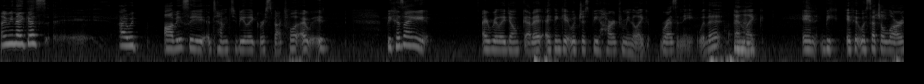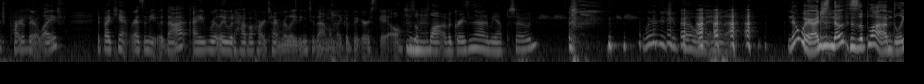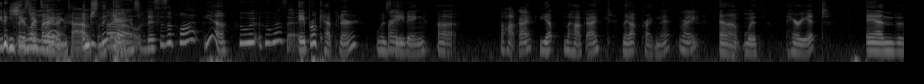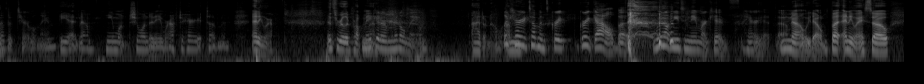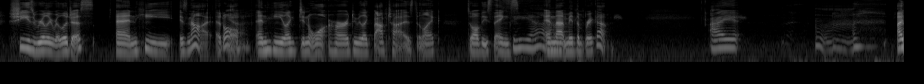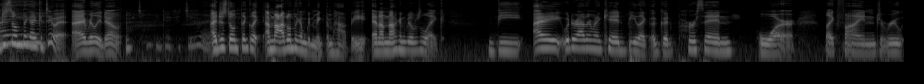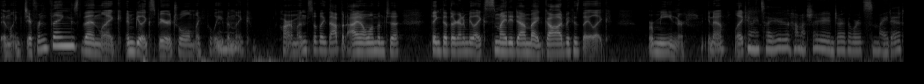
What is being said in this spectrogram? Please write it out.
I mean, I guess I would obviously attempt to be like respectful. I it, because I I really don't get it. I think it would just be hard for me to like resonate with it and Mhm. like in be, if it was such a large part of their life, if I can't resonate with that, I really would have a hard time relating to them on like a bigger scale. This is Mhm. a plot of a Grey's Anatomy episode. Where did you go on the internet? Nowhere. I just know this is a plot. I'm deleting She's things like from my. deleting tabs I'm just thinking. Oh, this is a plot. Yeah, Who who was it? April Kepner was Right. dating. Uh, the hot guy, yep, the Hawkeye, and they got pregnant. right? Um, with Harriet, and the, That's a terrible name. yeah, no, he want she wanted to name her after Harriet Tubman. Anyway, it's really problematic. Make it her middle name. I don't know. Like I'm- Harriet Tubman's great, great gal, but we don't need to name our kids Harriet though. No, we don't. But anyway, so she's really religious, and he is not at all. Yeah. And he like didn't want her to be like baptized and like do all these things, See, yeah. and that made them break up. I I just don't think I could do it. I really don't. I don't think I could do it. I just don't think like I'm not. I don't think I'm gonna make them happy, and I'm not gonna be able to like be. I would rather my kid be like a good person or like find root in like different things than like and be like spiritual and like believe in mm-hmm. like karma and stuff like that. But I don't want them to think that they're gonna be like smited down by God because they like were mean or you know like Can I tell you how much I enjoy the word smited?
